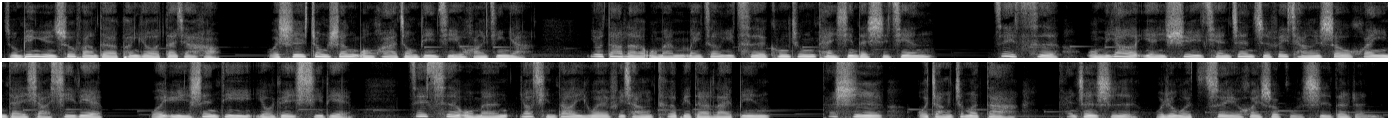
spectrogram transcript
总编云书房的朋友，大家好，我是众生文化总编辑黄静雅。又到了我们每周一次空中谈心的时间。这次我们要延续前阵子非常受欢迎的小系列“我与圣地有约”系列。这次我们邀请到一位非常特别的来宾，他是我长这么大堪称是我认为最会说故事的人。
